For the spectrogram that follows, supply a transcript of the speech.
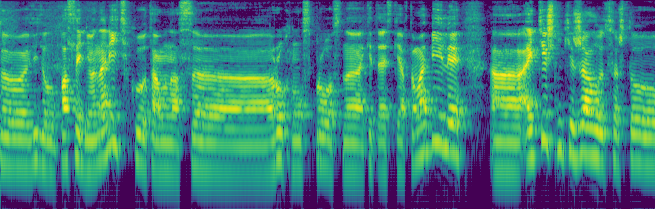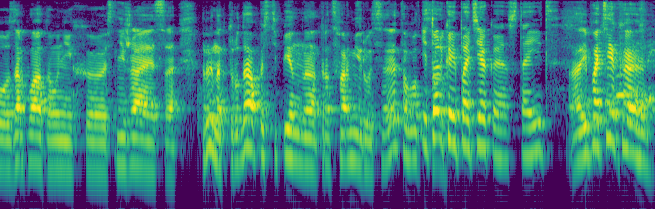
э, видел последнюю аналитику, там у нас э, рухнул спрос на китайские автомобили, э, айтишники жалуются, что зарплата у них э, снижается, рынок труда постепенно трансформируется. Это вот... И только ипотека стоит. А ипотека...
